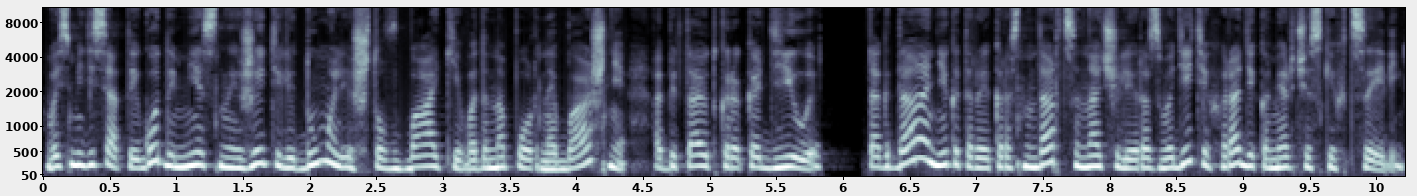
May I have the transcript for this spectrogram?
в 80-е годы местные жители думали, что в баке водонапорной башни обитают крокодилы. Тогда некоторые краснодарцы начали разводить их ради коммерческих целей.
